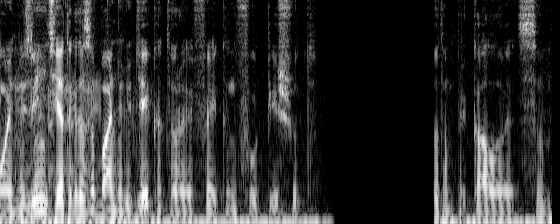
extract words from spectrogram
Ой, ну извините, я тогда забаню людей, которые фейк-инфу пишут. Кто там прикалывается?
